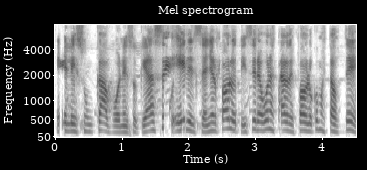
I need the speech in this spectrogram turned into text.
él es un capo en eso que hace, él, el señor Pablo Ticera. Buenas tardes, Pablo. ¿Cómo está usted?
